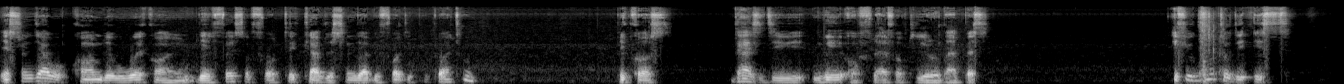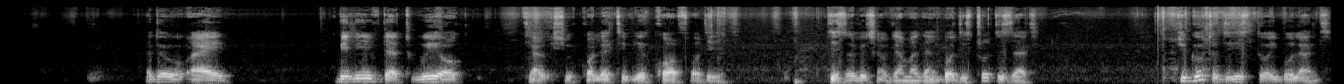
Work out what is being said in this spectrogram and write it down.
A stranger will come, they will welcome him. They first of all take care of the stranger before the people at home. Because that's the way of life of the Yoruba person. If you go to the east, although I believe that we all should collectively call for the dissolution of the Amalgam, but the truth is that if you go to the east to Igbo land,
